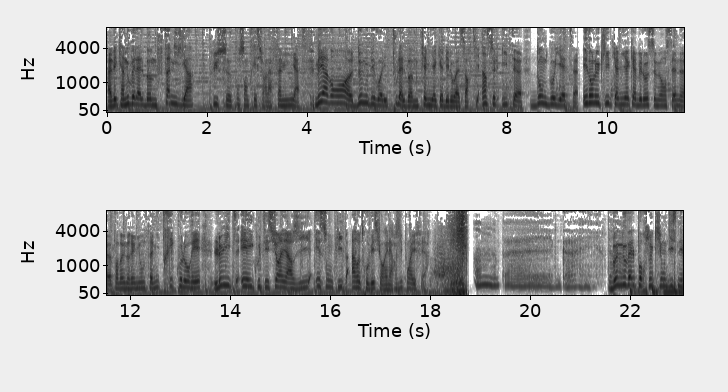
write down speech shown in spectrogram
avec un nouvel album Familia, plus euh, concentré sur la famille. Mais avant euh, de nous dévoiler tout l'album, Camilla Cabello a sorti un seul hit, euh, Don't Go Yet. Et dans le clip, Camilla Cabello se met en scène pendant une réunion de famille très colorée. Le hit est écouté sur Énergie et son clip à retrouver sur énergie.fr. Bonne nouvelle pour ceux qui ont Disney+,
